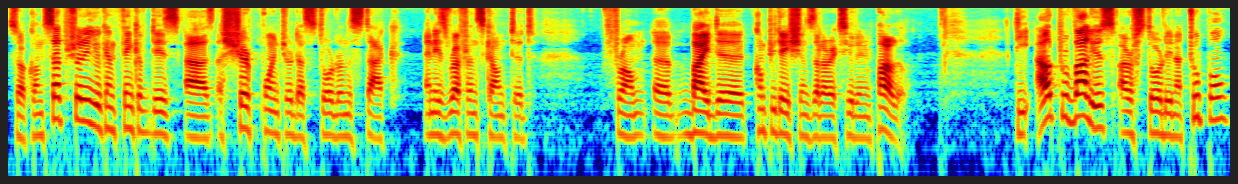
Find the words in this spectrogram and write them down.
So conceptually, you can think of this as a share pointer that's stored on the stack and is reference counted from, uh, by the computations that are executed in parallel. The output values are stored in a tuple,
